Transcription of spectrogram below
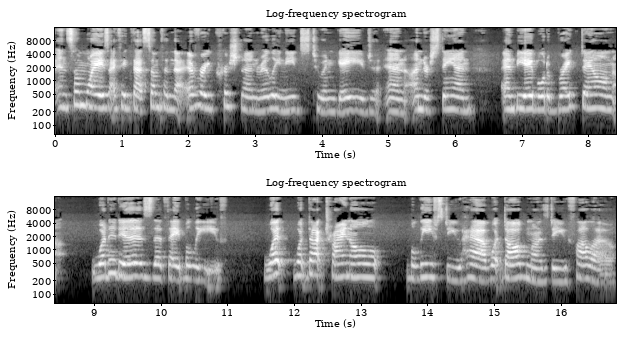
in some ways, I think that's something that every Christian really needs to engage and understand and be able to break down what it is that they believe. What, what doctrinal beliefs do you have? What dogmas do you follow?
